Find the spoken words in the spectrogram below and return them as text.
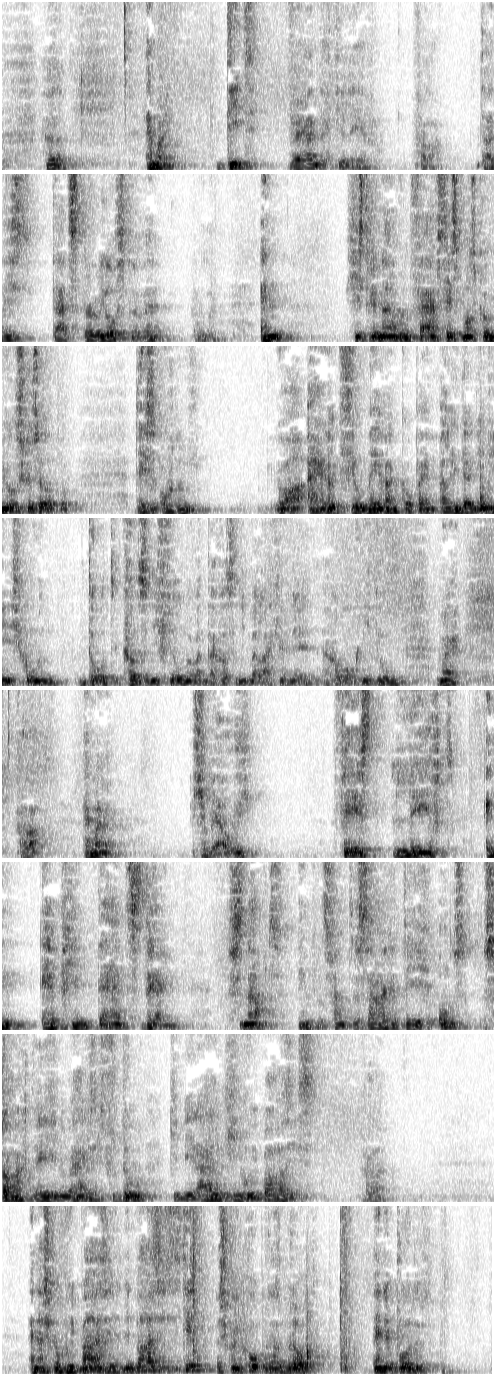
En maar, dit verandert je leven. Voilà. Dat is, that's the real stuff, hè. En gisteravond vijf, zes Moskou Mules gezopen. Deze ochtend ja, eigenlijk veel meer van Copain. Alleen dat die is gewoon dood. Ik ga ze niet filmen, want dat gaan ze niet meer lachen. Nee, dat gaan ook niet doen. Maar, voilà. Hey, maar, geweldig. Feest leeft en heb geen tijdsdrang. Snapt, in plaats van te zagen tegen ons, zaag tegen wij, zegt verdomme, ik heb hier eigenlijk geen goede basis. Voilà. En als je een goede basis hebt, de basis is dit, dat is goedkoper dan brood. En de poeder.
